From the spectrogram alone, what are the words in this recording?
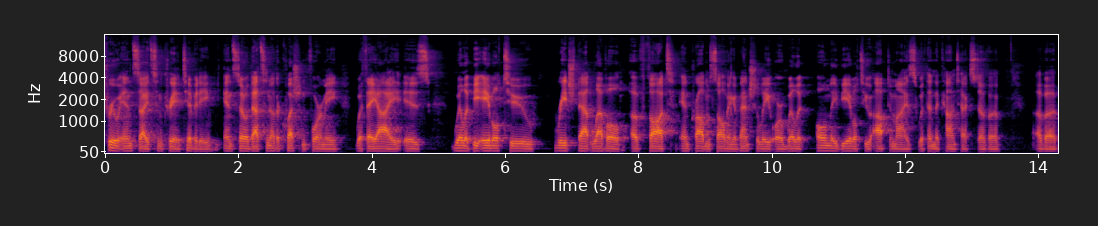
true insights and creativity. And so that's another question for me with AI is will it be able to reach that level of thought and problem solving eventually, or will it only be able to optimize within the context of a of a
